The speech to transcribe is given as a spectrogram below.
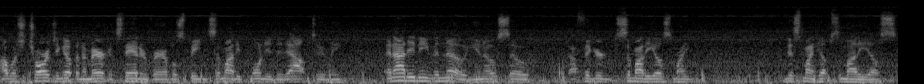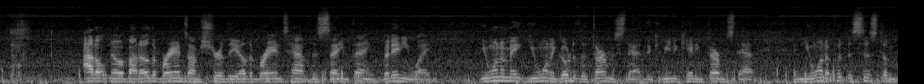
I was charging up an American Standard variable speed and somebody pointed it out to me, and I didn't even know, you know, so I figured somebody else might, this might help somebody else. I don't know about other brands. I'm sure the other brands have the same thing. But anyway, you want to make you want to go to the thermostat, the communicating thermostat, and you want to put the system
